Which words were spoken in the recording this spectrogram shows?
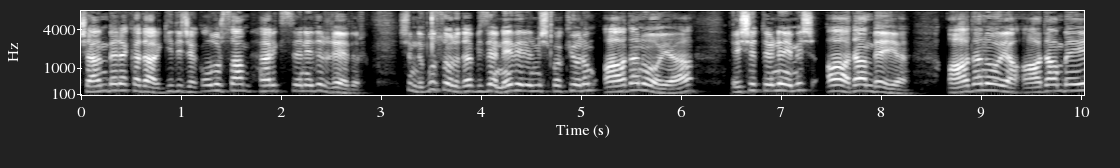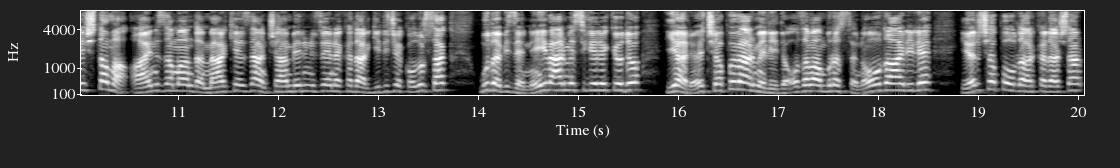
çembere kadar gidecek olursam her ikisi nedir? R'dir. Şimdi bu soruda bize ne verilmiş bakıyorum. A'dan O'ya eşittir neymiş? A'dan B'ye. A'dan O'ya, A'dan B'ye eşit ama aynı zamanda merkezden çemberin üzerine kadar gidecek olursak bu da bize neyi vermesi gerekiyordu? Yarı çapı vermeliydi. O zaman burası ne oldu haliyle? Yarı çap oldu arkadaşlar.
